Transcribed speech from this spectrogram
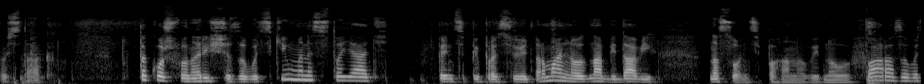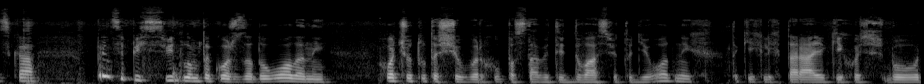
Ось так. Тут також фонарі ще заводські в мене стоять. В принципі, працюють нормально. Одна біда в їх на сонці погано видно. Фара заводська. В принципі, світлом також задоволений. Хочу тут ще вверху поставити два світодіодних таких ліхтара якихось, бо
